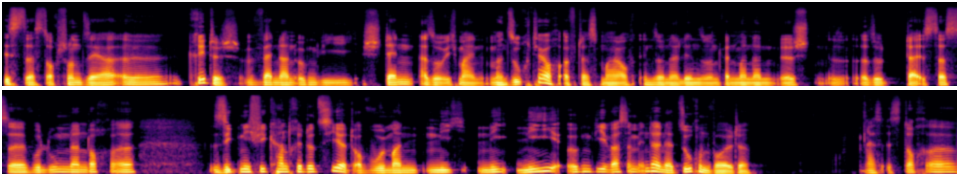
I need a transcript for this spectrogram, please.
ist das doch schon sehr äh, kritisch, wenn dann irgendwie ständig, also ich meine, man sucht ja auch öfters mal auf, in so einer Linse und wenn man dann, äh, also da ist das äh, Volumen dann doch signifikant reduziert, obwohl man nicht, nie, nie irgendwie was im Internet suchen wollte. Das ist doch, äh,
